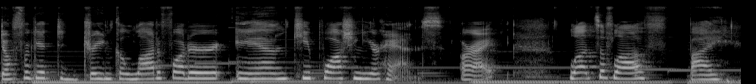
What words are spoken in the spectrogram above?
Don't forget to drink a lot of water and keep washing your hands. All right. Lots of love. Bye.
